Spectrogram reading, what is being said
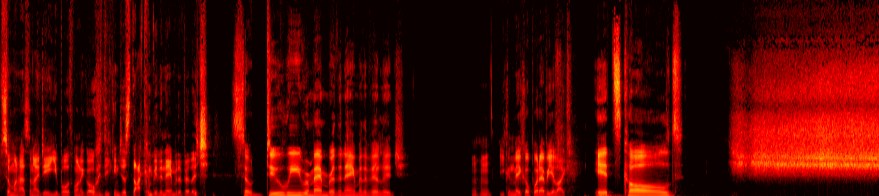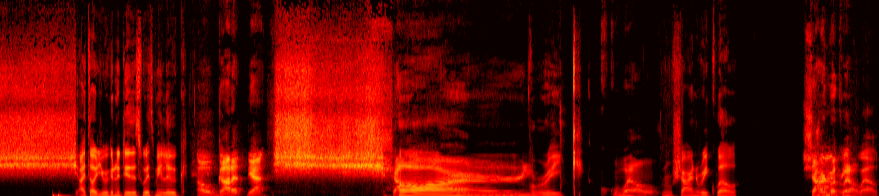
someone has an idea you both want to go with, you can just that can be the name of the village. So, do we remember the name of the village? hmm You can make up whatever you like. It's called. Shh. I thought you were going to do this with me, Luke. Oh, got it. Yeah. Sharnreek. Well, Sharnrockwill. Well,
